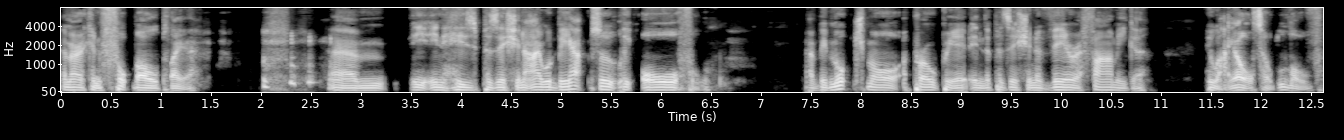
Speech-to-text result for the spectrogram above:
American football player. Um, in his position, I would be absolutely awful. I'd be much more appropriate in the position of Vera Farmiga, who I also love.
